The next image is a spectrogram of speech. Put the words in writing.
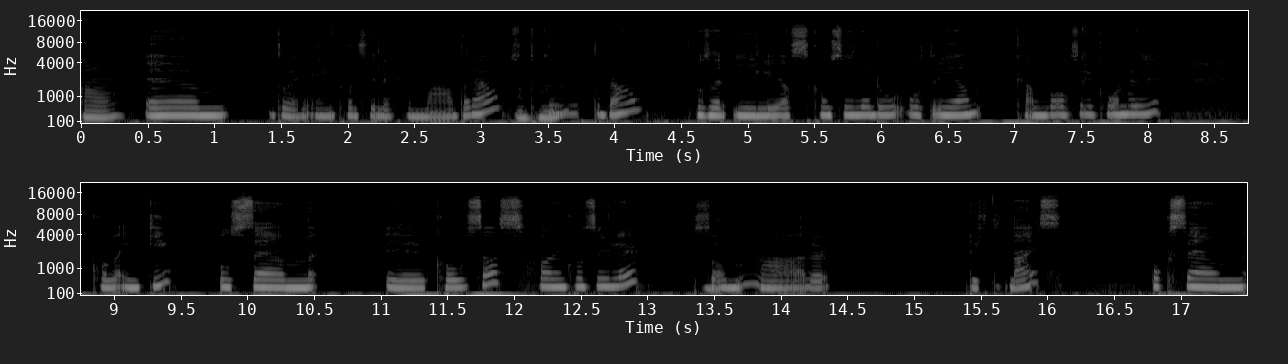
Ja. Ehm, då är det en concealer från Madara som tycker Mhm. det är jättebra. Och sen Ilias concealer då återigen. Kan vara silikoner i. Kolla Inky. Och sen eh, Kosas har en concealer som Mhm. är riktigt nice. Och sen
